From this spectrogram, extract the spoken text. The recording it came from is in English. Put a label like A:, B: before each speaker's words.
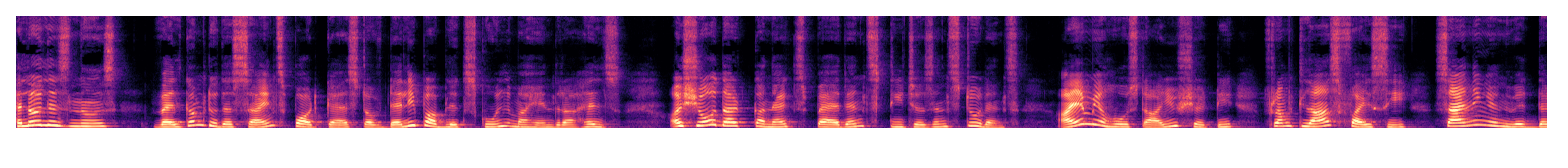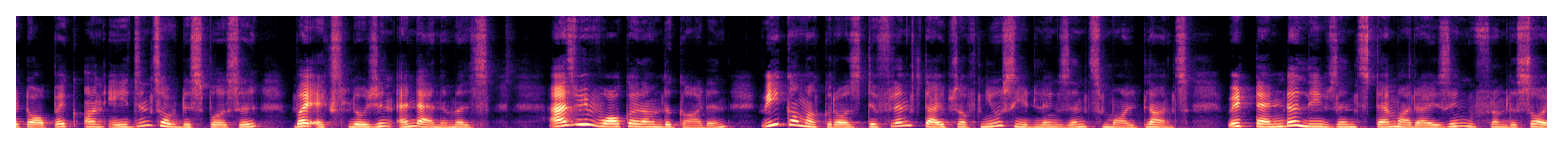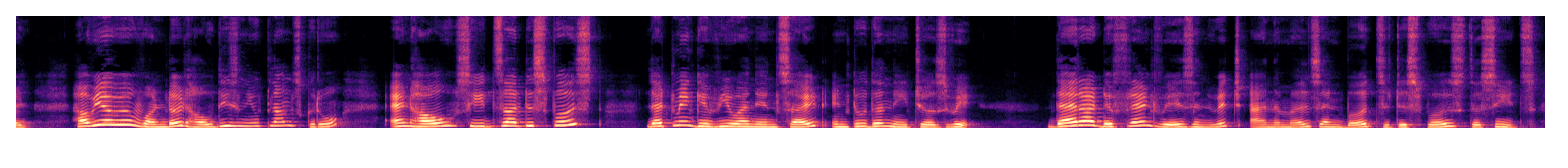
A: Hello, listeners. Welcome to the Science Podcast of Delhi Public School, Mahendra Hills, a show that connects parents, teachers, and students. I am your host Aayush Shetty from Class 5C, signing in with the topic on agents of dispersal by explosion and animals. As we walk around the garden, we come across different types of new seedlings and small plants with tender leaves and stem arising from the soil. Have you ever wondered how these new plants grow and how seeds are dispersed? Let me give you an insight into the nature's way. There are different ways in which animals and birds disperse the seeds.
